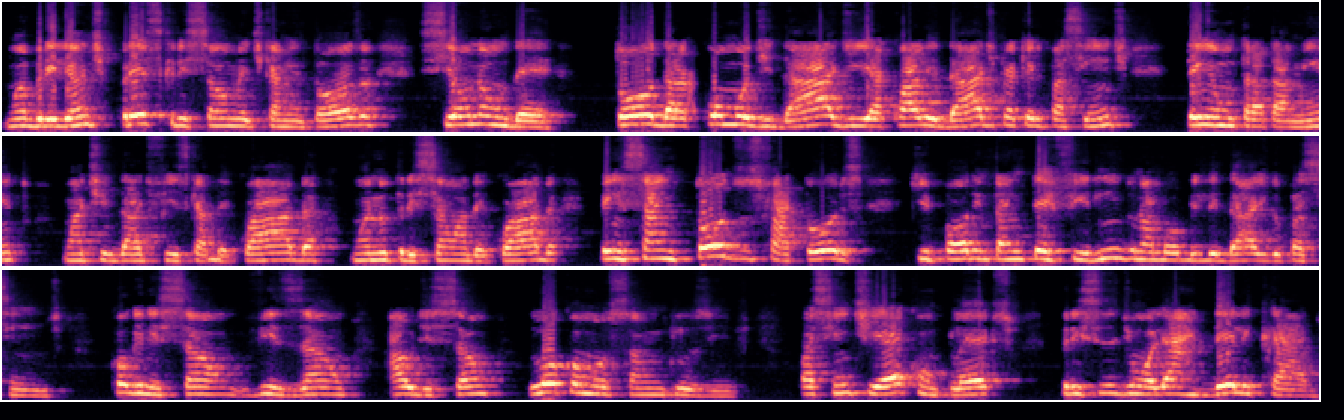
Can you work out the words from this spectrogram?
uma brilhante prescrição medicamentosa, se eu não der toda a comodidade e a qualidade para aquele paciente tenha um tratamento, uma atividade física adequada, uma nutrição adequada, pensar em todos os fatores que podem estar interferindo na mobilidade do paciente, cognição, visão, audição, locomoção, inclusive. O paciente é complexo, precisa de um olhar delicado.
